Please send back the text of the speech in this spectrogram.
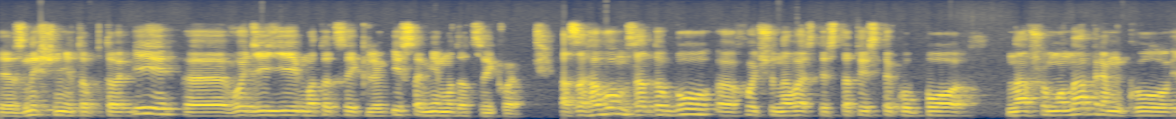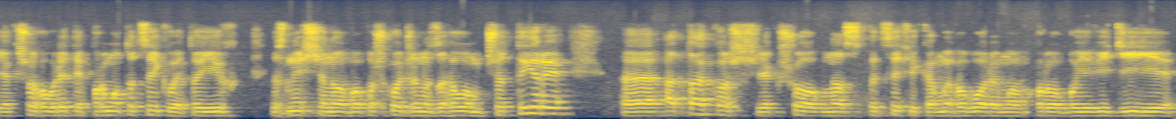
Е, Знищені, тобто і е, водії мотоциклів, і самі мотоцикли. А загалом за добу е, хочу навести статистику по нашому напрямку. Якщо говорити про мотоцикли, то їх знищено або пошкоджено загалом 4. Е, А також, якщо у нас специфіка, ми говоримо про бойові дії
